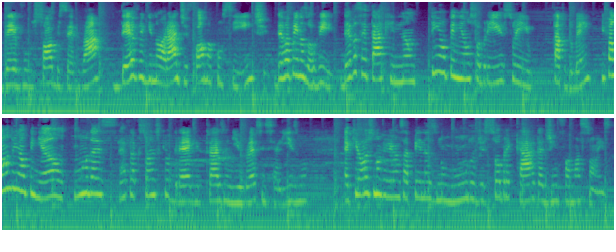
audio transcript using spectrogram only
Devo só observar? Devo ignorar de forma consciente? Devo apenas ouvir? Devo aceitar que não tenho opinião sobre isso e tá tudo bem? E falando em opinião, uma das reflexões que o Greg traz no livro Essencialismo é que hoje não vivemos apenas num mundo de sobrecarga de informações,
